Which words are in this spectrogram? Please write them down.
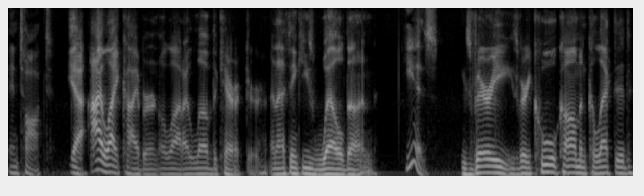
and talked. Yeah. I like Qyburn a lot. I love the character, and I think he's well done. He is. He's very he's very cool, calm, and collected.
